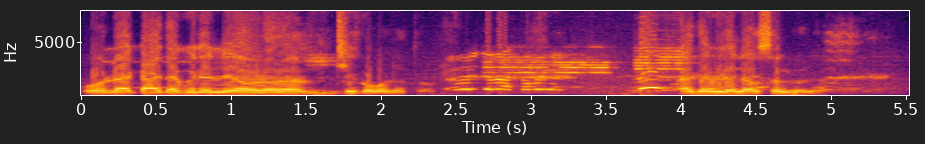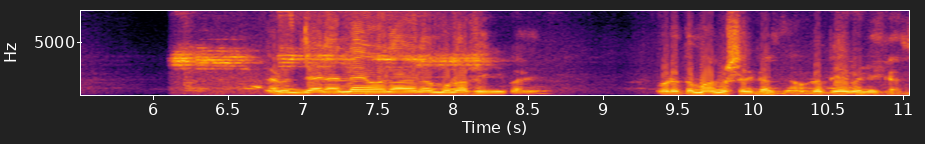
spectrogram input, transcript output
ওটা কায়দা করে নিয়ে ওটা ঠিক হবে না তো। কায়দা করে নেওয়া চলবে না। এখন জানালে ওরা ওরা মুনাফিকি করে। ওটা তো মানুষের কাজ না ওটা বেমানের কাজ।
